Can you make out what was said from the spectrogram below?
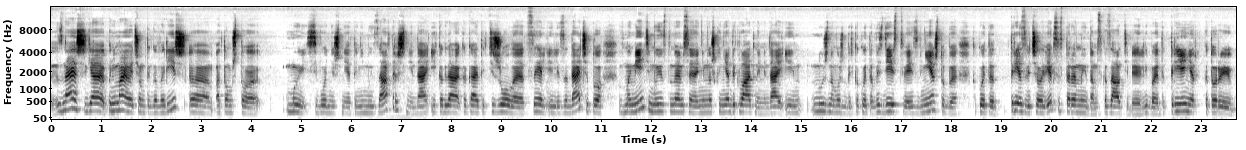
Знаешь, я понимаю, о чем ты говоришь, э, о том, что мы сегодняшние, это не мы завтрашние, да, и когда какая-то тяжелая цель или задача, то в моменте мы становимся немножко неадекватными, да, и нужно, может быть, какое-то воздействие извне, чтобы какой-то трезвый человек со стороны там сказал тебе, либо это тренер, который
